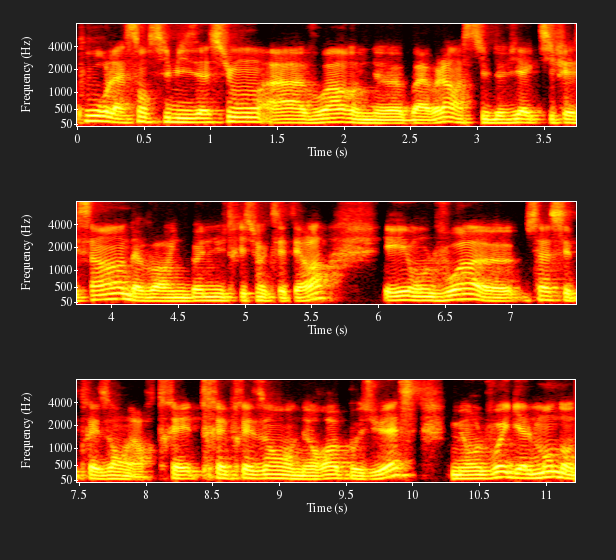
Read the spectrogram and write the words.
pour la sensibilisation à avoir une, bah voilà, un style de vie actif et sain, d'avoir une bonne nutrition, etc. Et on le voit, ça c'est présent, alors très, très présent en Europe, aux US, mais on le voit également dans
